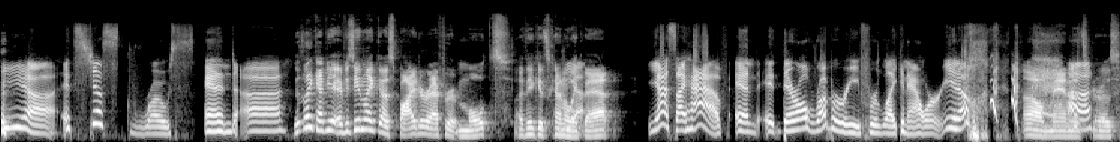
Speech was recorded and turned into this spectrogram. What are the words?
yeah, it's just gross. And uh It's like, have you have you seen like a spider after it molts? I think it's kind of Yeah. like that. yes, I have. And it, they're all rubbery for like an hour, you know? Oh man, that's Uh, gross.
